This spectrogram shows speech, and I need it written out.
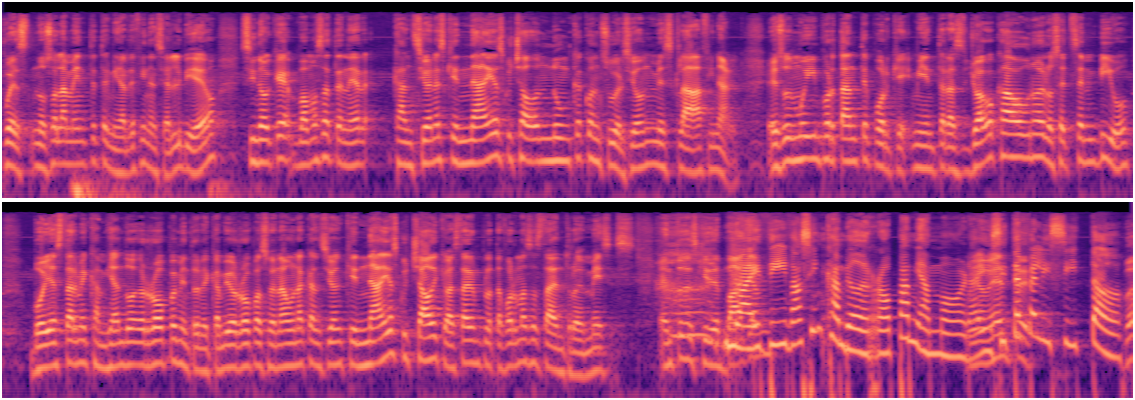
pues, no solamente terminar de financiar el video, sino que vamos a tener canciones que nadie ha escuchado nunca con su versión mezclada final. Eso es muy importante porque mientras yo hago cada uno de los sets en vivo, voy a estarme cambiando de ropa. Mientras me cambio de ropa, suena una canción que nadie ha escuchado y que va a estar en plataformas hasta dentro de meses. Entonces, quienes No vayan... hay diva sin cambio de ropa, mi amor. Ahí sí te felicito.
